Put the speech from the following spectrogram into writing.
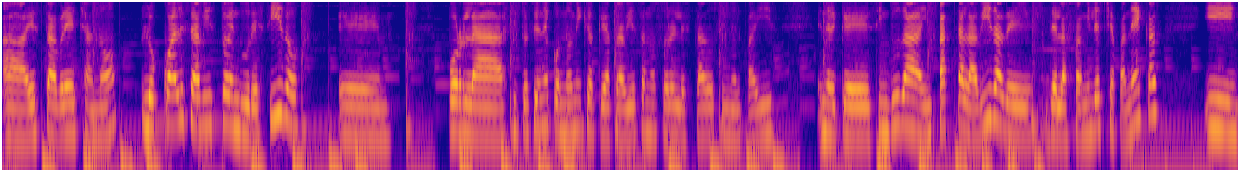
a esta brecha, ¿no? Lo cual se ha visto endurecido eh, por la situación económica que atraviesa no solo el Estado, sino el país, en el que sin duda impacta la vida de, de las familias chiapanecas y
